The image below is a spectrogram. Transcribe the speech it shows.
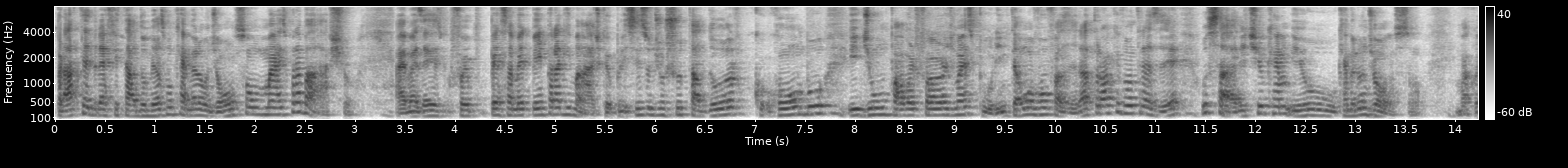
para ter draftado o mesmo Cameron Johnson mais para baixo. Aí, mas aí foi um pensamento bem pragmático. Eu preciso de um chutador combo e de um power forward mais puro. Então eu vou fazer a troca e vou trazer o Saric e o, e o Cameron Johnson. Uma coisa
